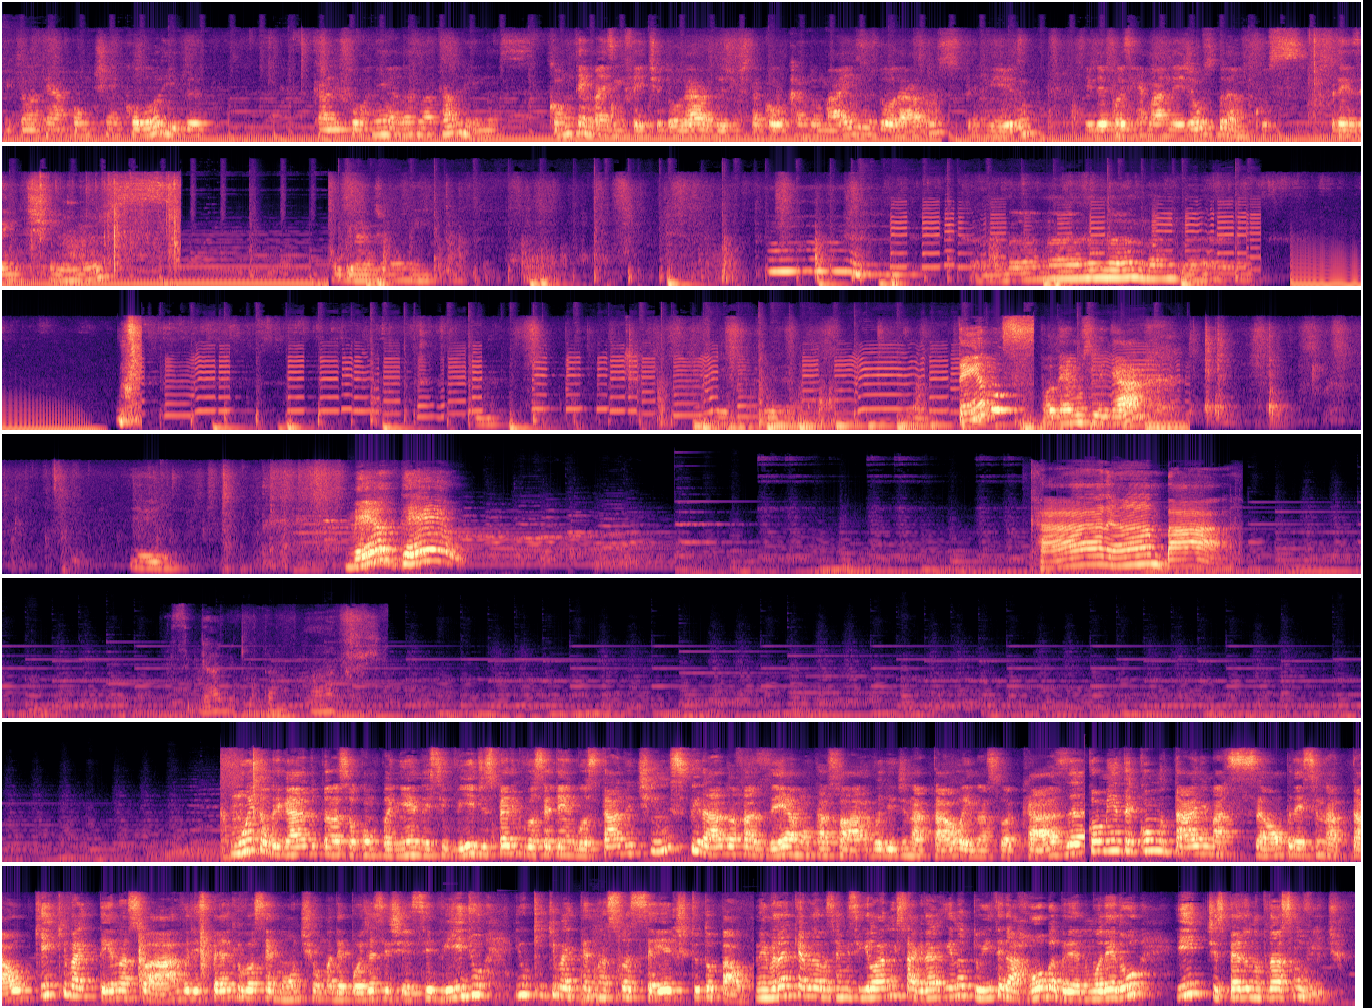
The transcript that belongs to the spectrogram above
é que ela tem a pontinha colorida. Californianas natalinas. Como tem mais enfeite dourado, a gente está colocando mais os dourados primeiro e depois remaneja os brancos. Presentinhos. O grande momento. Podemos ligar. E aí? Meu Deus! Caramba! Esse galho aqui tá... Aff. Muito obrigado pela sua companhia nesse vídeo. Espero que você tenha gostado e te inspirado a fazer, a montar sua árvore de Natal aí na sua casa. Comenta como tá a animação para esse Natal, o que, que vai ter na sua árvore. Espero que você monte uma depois de assistir esse vídeo e o que, que vai ter na sua ceia de tutupau. Lembrando que é para você me seguir lá no Instagram e no Twitter, arroba Breno e te espero no próximo vídeo.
